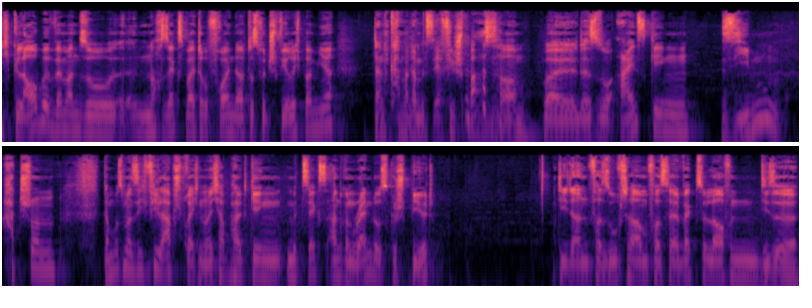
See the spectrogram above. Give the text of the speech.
ich glaube, wenn man so äh, noch sechs weitere Freunde hat, das wird schwierig bei mir, dann kann man damit sehr viel Spaß haben. Weil das so eins gegen sieben hat schon, da muss man sich viel absprechen. Und ich habe halt gegen mit sechs anderen Randos gespielt, die dann versucht haben, vor Cell wegzulaufen, diese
